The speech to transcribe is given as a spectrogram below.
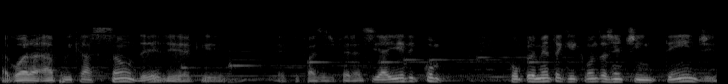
Agora, a aplicação dele é que, é que faz a diferença. E aí ele com, complementa que quando a gente entende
